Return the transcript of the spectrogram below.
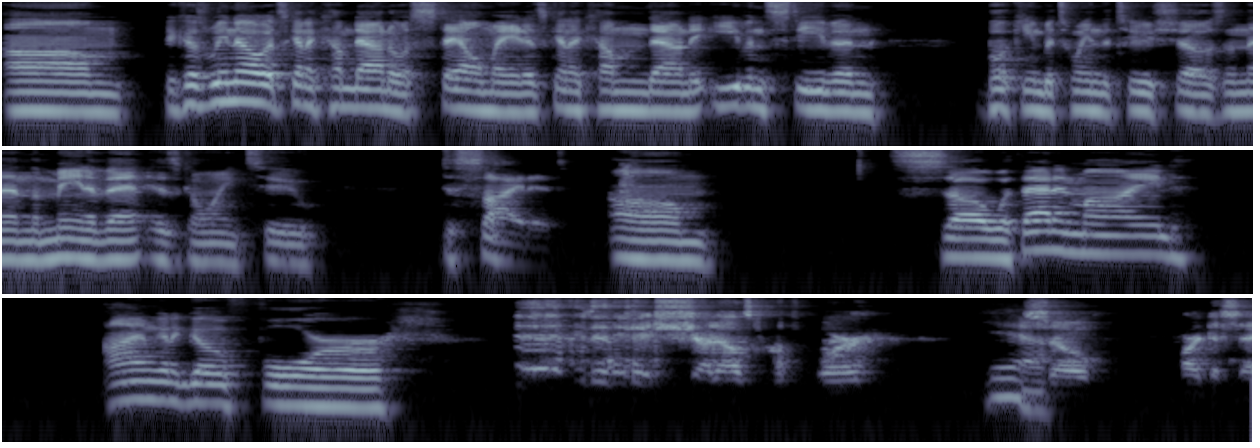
Um, because we know it's going to come down to a stalemate. It's going to come down to even Steven booking between the two shows, and then the main event is going to decide it. Um, So with that in mind, I'm gonna go for didn't shutouts before, yeah. so hard to say.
